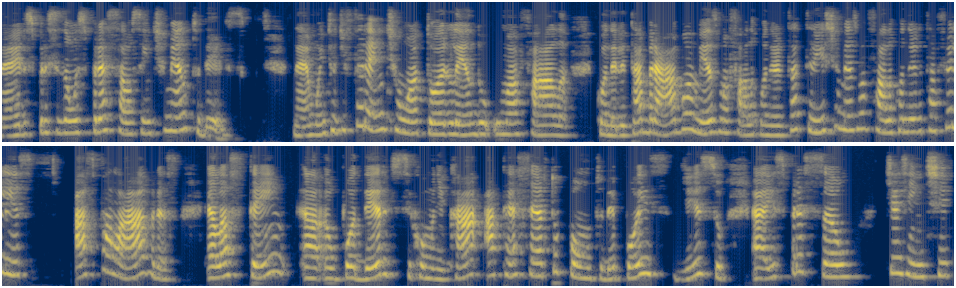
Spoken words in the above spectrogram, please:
né? Eles precisam expressar o sentimento deles né? Muito diferente um ator lendo uma fala quando ele tá brabo, a mesma fala quando ele tá triste, a mesma fala quando ele tá feliz. As palavras, elas têm uh, o poder de se comunicar até certo ponto. Depois disso, é a expressão que a gente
